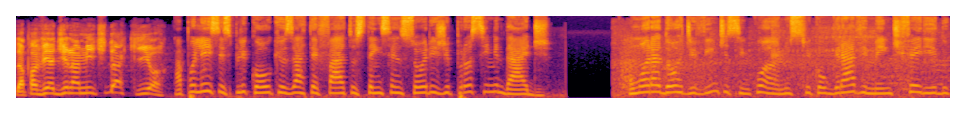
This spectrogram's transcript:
Dá para ver a dinamite daqui, ó. A polícia explicou que os artefatos têm sensores de proximidade. Um morador de 25 anos ficou gravemente ferido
